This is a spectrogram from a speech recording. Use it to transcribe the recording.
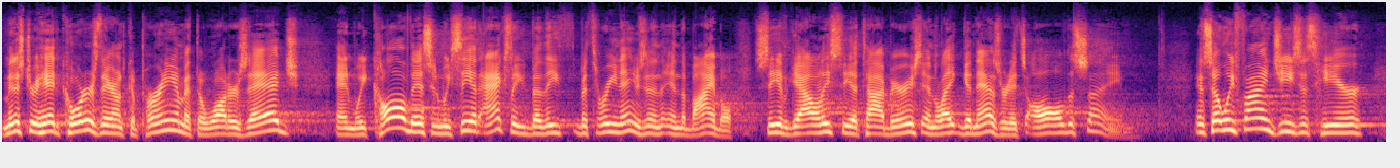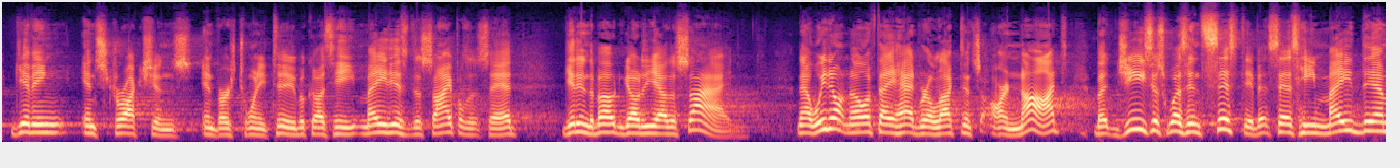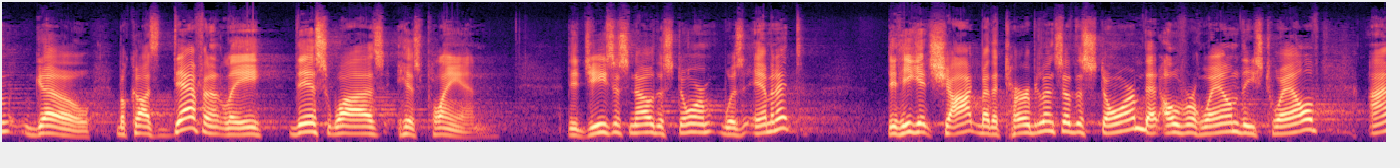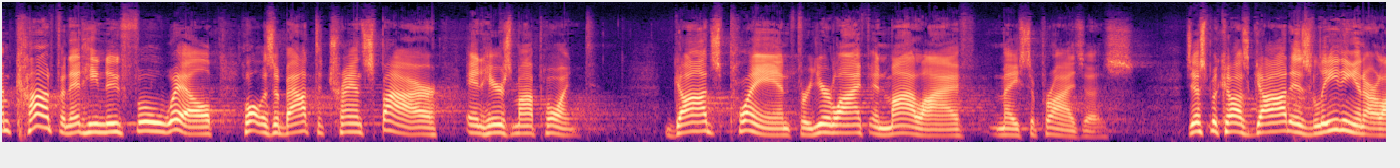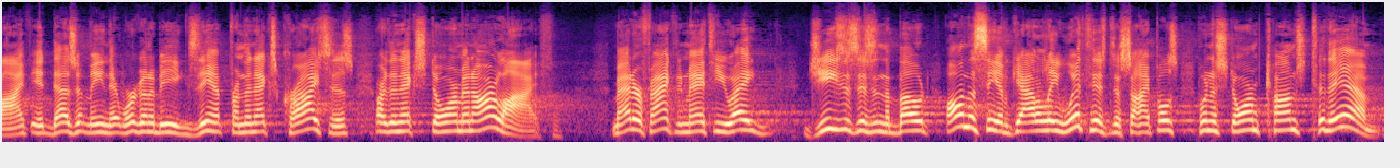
ministry headquarters there on Capernaum at the water's edge. And we call this, and we see it actually by the by three names in, in the Bible Sea of Galilee, Sea of Tiberias, and Lake Gennesaret. It's all the same. And so we find Jesus here giving instructions in verse 22 because he made his disciples, it said, get in the boat and go to the other side. Now, we don't know if they had reluctance or not, but Jesus was insistive. It says he made them go because definitely this was his plan. Did Jesus know the storm was imminent? Did he get shocked by the turbulence of the storm that overwhelmed these 12? I'm confident he knew full well what was about to transpire, and here's my point God's plan for your life and my life may surprise us. Just because God is leading in our life, it doesn't mean that we're going to be exempt from the next crisis or the next storm in our life. Matter of fact, in Matthew 8, Jesus is in the boat on the Sea of Galilee with his disciples when a storm comes to them.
